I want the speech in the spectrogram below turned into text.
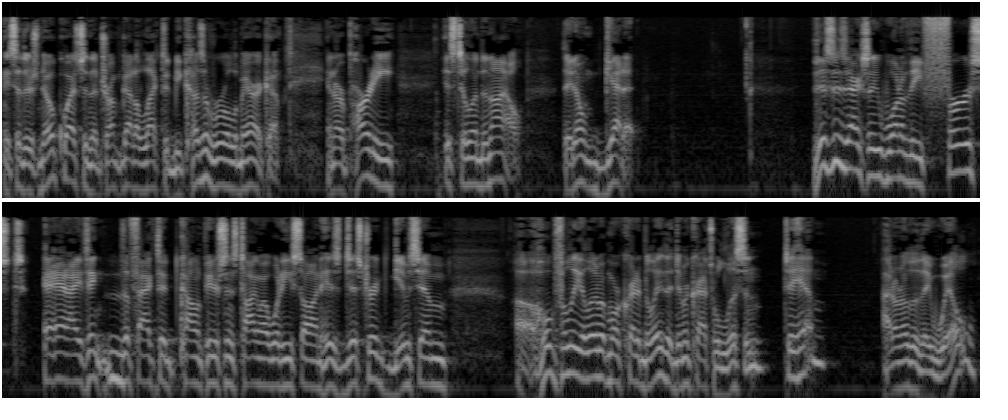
He said, there's no question that Trump got elected because of rural America, and our party is still in denial. They don't get it. This is actually one of the first, and I think the fact that Collin Peterson is talking about what he saw in his district gives him uh, hopefully a little bit more credibility. The Democrats will listen to him I don't know that they will,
